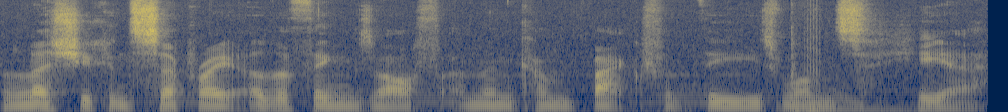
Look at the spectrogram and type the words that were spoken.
Unless you can separate other things off and then come back for these ones here.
